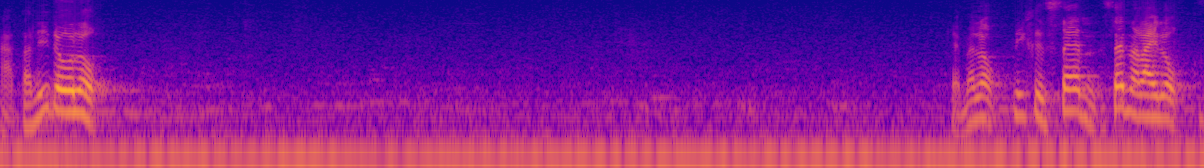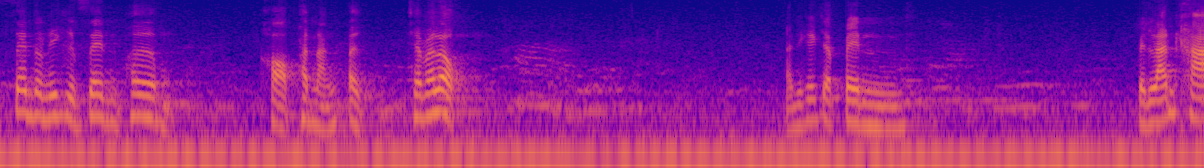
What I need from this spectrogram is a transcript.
อะตอนนี้ดูลูกเห็นไหมลูกนี่คือเส้นเส้นอะไรลูกเส้นตรงนี้คือเส้นเพิ่มขอบผนังตึก ใช่ไหมลูก อันนี้ก็จะเป็น เป็นร้านค้า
